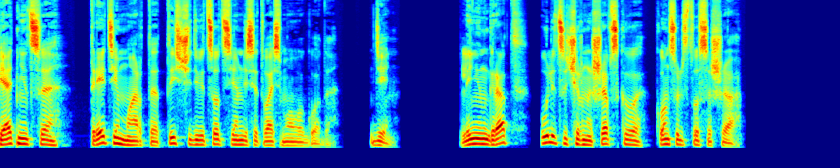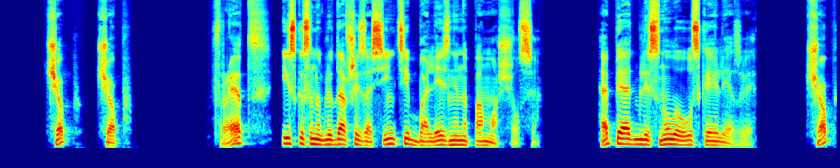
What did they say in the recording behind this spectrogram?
Пятница, 3 марта 1978 года. День. Ленинград, улица Чернышевского, консульство США. Чоп-чоп. Фред, искоса наблюдавший за Синти, болезненно поморщился. Опять блеснуло узкое лезвие. Чоп.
